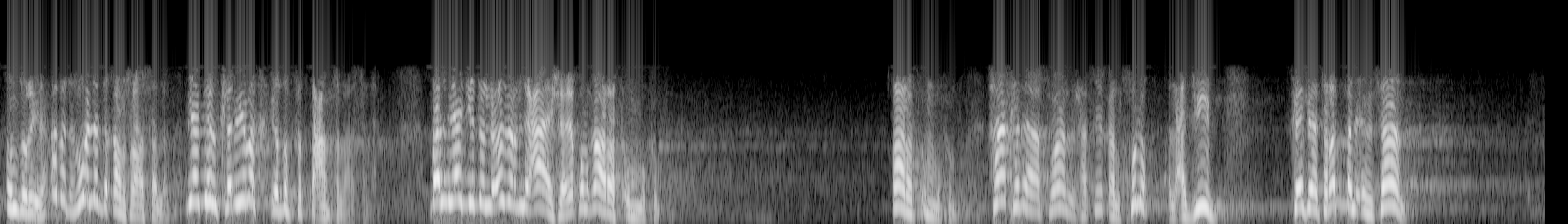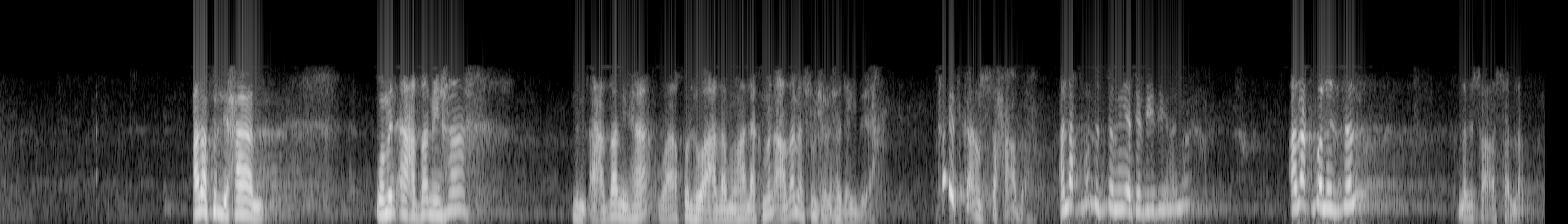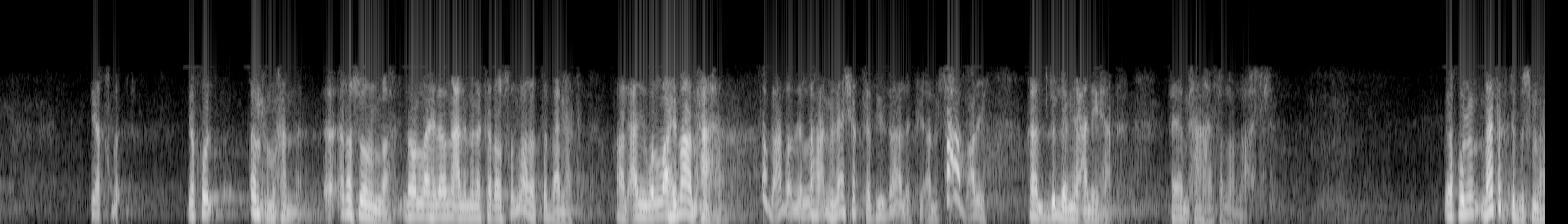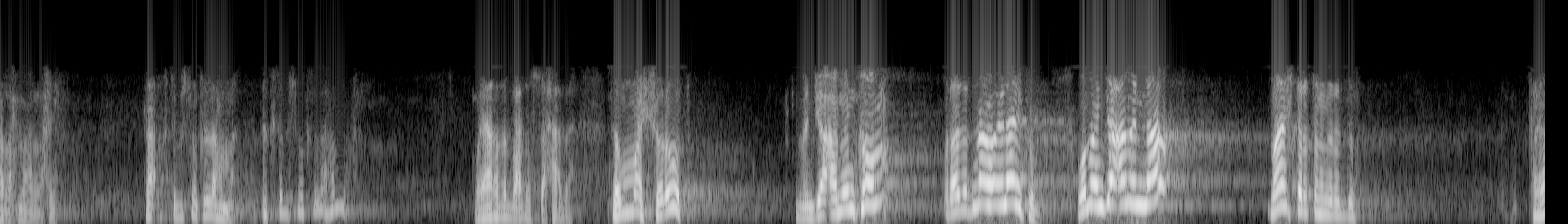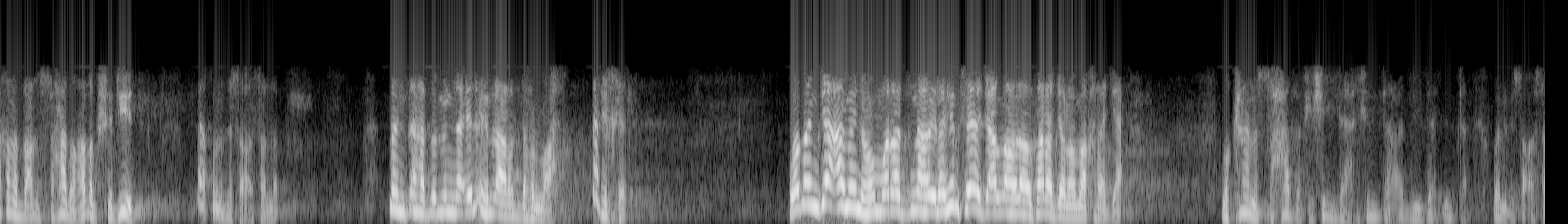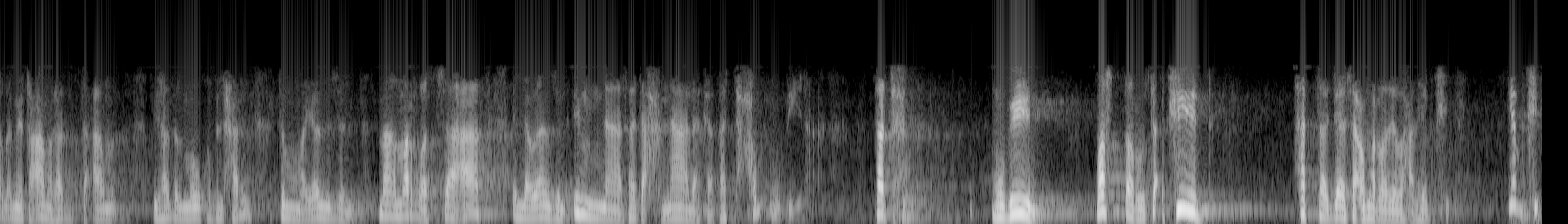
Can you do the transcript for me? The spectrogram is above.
انظري أبدا. هو الذي قام صلى الله عليه وسلم. بيده الكريمة يضف الطعام صلى الله عليه وسلم. بل يجد العذر لعائشة. يقول غارت أمكم. غارت أمكم. هكذا يا أخوان الحقيقة الخلق العجيب. كيف يتربى الإنسان؟ على كل حال ومن أعظمها من أعظمها وأقول هو أعظمها لكن من أعظمها صلح الحديبية. كيف كانوا الصحابة؟ أنقبل الدنيا في ديننا؟ أنقبل الذل؟ النبي صلى الله عليه وسلم يقبل يقول امح محمد رسول الله. لو والله لو نعلم أنك رسول الله لاتبعناك. قال علي والله ما أمحاها. طبعا رضي الله عنه لا شك في ذلك يعني صعب عليه. قال دلني عليها. فيمحاها صلى الله عليه وسلم. يقولون ما تكتب بسم الله الرحمن الرحيم. لا اكتب اسمك اللهم. اكتب اسمك اللهم. ويأخذ بعض الصحابة. ثم الشروط. من جاء منكم رددناه إليكم. ومن جاء منا ما يشترط أنهم يردوه فيأخذ بعض الصحابة غضب شديد. يقول النبي صلى الله عليه وسلم من ذهب منا إليهم لا رده الله. ما في خير. ومن جاء منهم وردناه إليهم سيجعل الله له فرجا ومخرجا. وكان الصحابة في شدة شدة عديدة جدا والنبي صلى الله عليه وسلم يتعامل هذا التعامل في هذا الموقف الحرج. ثم ينزل ما مرت ساعات إلا وينزل إنا فتحنا لك فتحا مبينا. فتح مبين مصدر تأكيد. حتى جلس عمر رضي الله عنه يبكي يبكي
